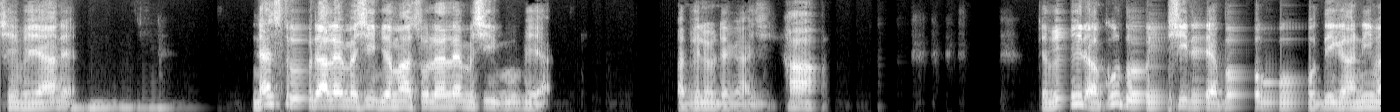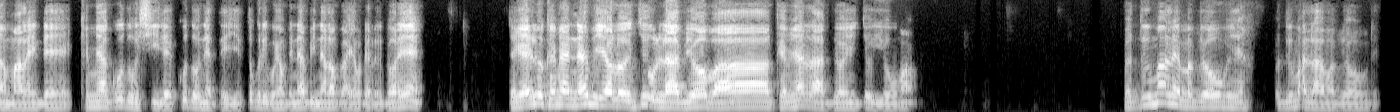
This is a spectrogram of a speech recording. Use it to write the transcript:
ရှင်ဘုရားတဲ့နတ်ဆိုတာလည်းမရှိမြမဆိုလည်းလည်းမရှိဘူးဖေ။ ဘာဖြစ်လို့တက္ကကြီးဟာတပည့်တော်ကုသိုလ်ရှိတဲ့ပုဂ္ဂိုလ်ဒီကနီးမှာမလိုက်တဲ့ခင်ဗျာကုသိုလ်ရှိတယ်ကုသိုလ်နဲ့တည်ရတုတ်ကလေးဘုံရောက်တယ်နတ်ပြည်နတ်လောက်ကရောက်တယ်လို့ပြောတယ်တကယ်လို့ခင်ဗျာနတ်ပြည်ရောက်လို့ကျုပ်လာပြောပါခင်ဗျာလာပြောရင်ကျုပ်ယုံမှာဘယ်သူမှလည်းမပြောဘူးဖေဘယ်သူမှလာမပြောဘူးတဲ့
